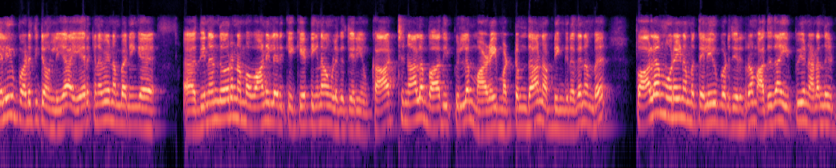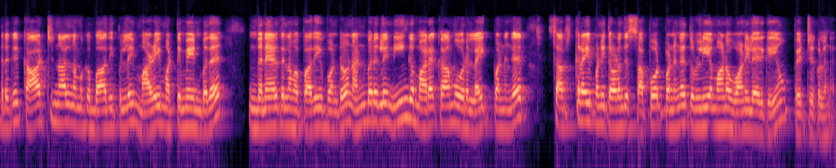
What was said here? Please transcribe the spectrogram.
தெளிவுபடுத்திட்டோம் இல்லையா? ஏற்கனவே நம்ம நீங்கள் தினந்தோறும் நம்ம வானிலை இருக்கை கேட்டிங்கன்னா உங்களுக்கு தெரியும். காற்றுனால பாதிப்பு இல்லை மழை மட்டும்தான் அப்படிங்கிறத நம்ம பல முறை நம்ம தெளிவுபடுத்தி இருக்கிறோம் அதுதான் இப்பயும் நடந்துகிட்டு இருக்கு காற்றினால் நமக்கு பாதிப்பில்லை மழை மட்டுமே என்பதை இந்த நேரத்தில் நம்ம பதிவு பண்றோம். நண்பர்களை நீங்க மறக்காம ஒரு லைக் பண்ணுங்க. சப்ஸ்கிரைப் பண்ணி தொடர்ந்து சப்போர்ட் பண்ணுங்க. துல்லியமான வானிலை இருக்கையும் பெற்றுக்கொள்ளுங்க.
